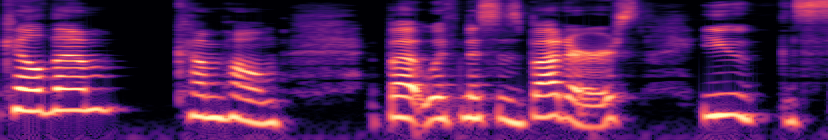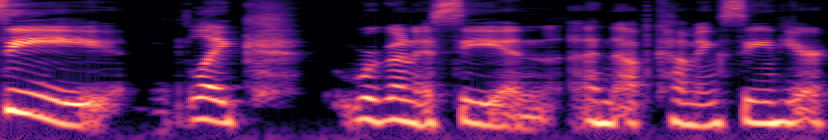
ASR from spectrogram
kill them come home but with mrs butters you see like we're going to see in an upcoming scene here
